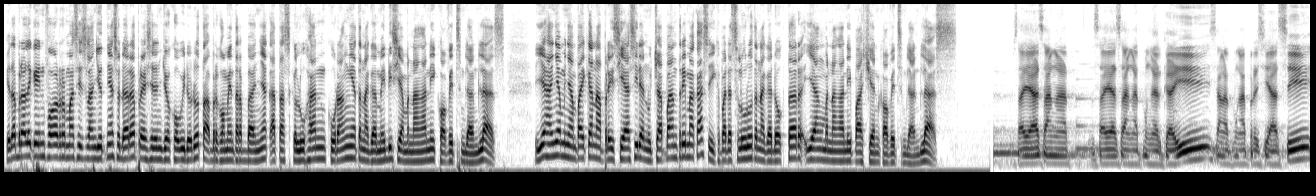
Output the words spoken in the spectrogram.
Kita beralih ke informasi selanjutnya, Saudara Presiden Joko Widodo tak berkomentar banyak atas keluhan kurangnya tenaga medis yang menangani COVID-19. Ia hanya menyampaikan apresiasi dan ucapan terima kasih kepada seluruh tenaga dokter yang menangani pasien COVID-19. Saya sangat saya sangat menghargai, sangat mengapresiasi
